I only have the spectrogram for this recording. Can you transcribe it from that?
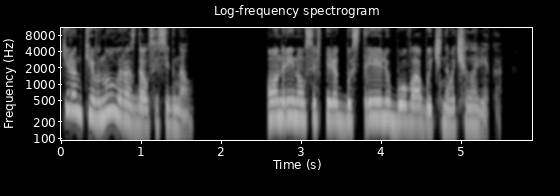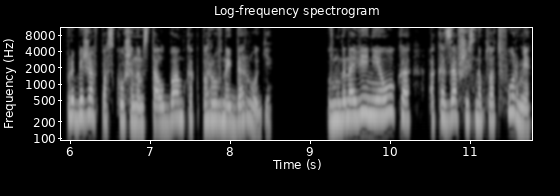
Киран кивнул и раздался сигнал. Он ринулся вперед быстрее любого обычного человека пробежав по скошенным столбам, как по ровной дороге. В мгновение ока, оказавшись на платформе,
